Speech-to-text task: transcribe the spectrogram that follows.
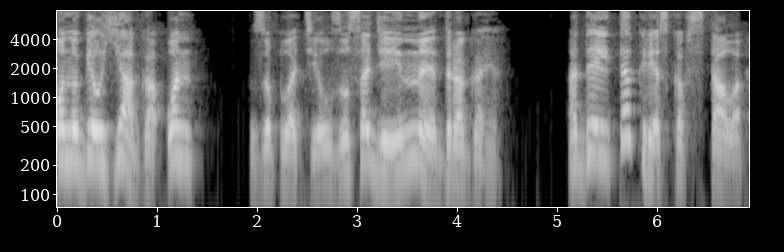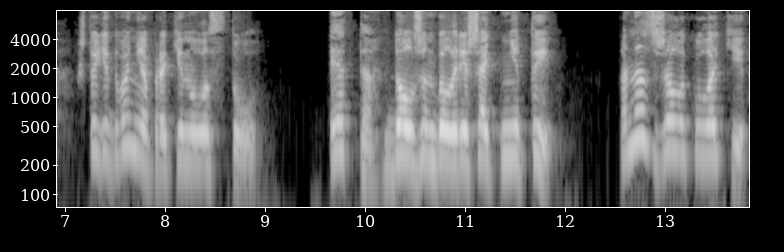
Он убил Яга. Он...» «Заплатил за содеянное, дорогая». Адель так резко встала, что едва не опрокинула стул. «Это должен был решать не ты!» Она сжала кулаки,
